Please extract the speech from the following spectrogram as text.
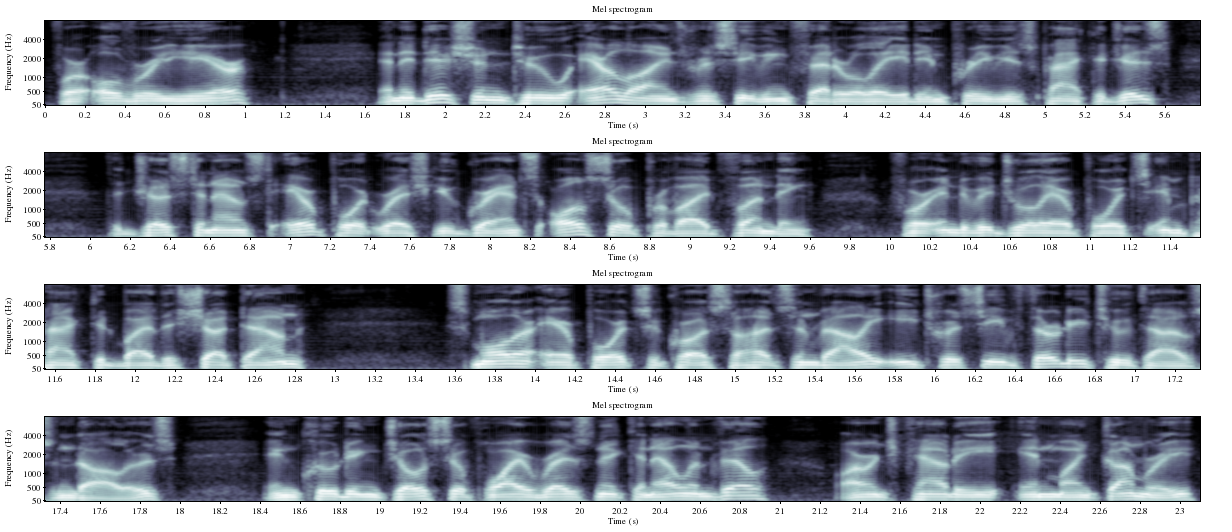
for over a year. In addition to airlines receiving federal aid in previous packages, the just announced airport rescue grants also provide funding for individual airports impacted by the shutdown. Smaller airports across the Hudson Valley each receive $32,000, including Joseph Y. Resnick in Ellenville, Orange County in Montgomery,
